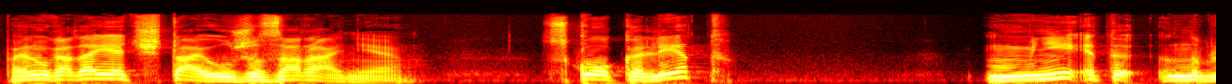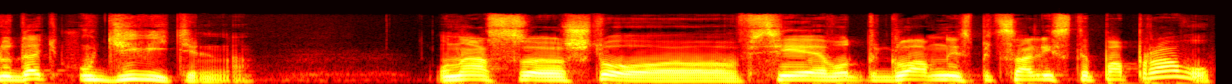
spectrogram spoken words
Поэтому, когда я читаю уже заранее, сколько лет, мне это наблюдать удивительно. У нас э, что, все вот главные специалисты по праву?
